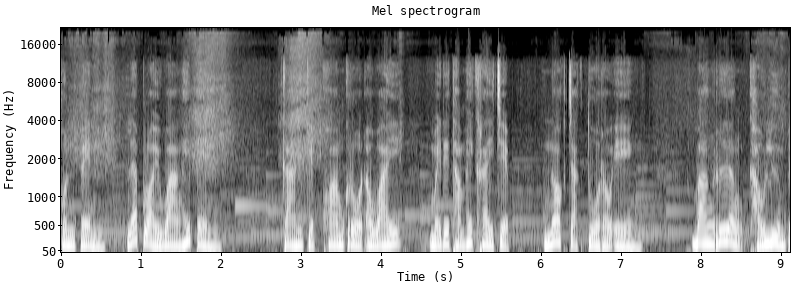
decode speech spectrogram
คนเป็น และปล่อยวางให้เป็น การเก็บความโกรธเอาไว้ ไม่ได้ทำให้ใครเจ็บ นอกจากตัวเราเอง บางเรื่องเขาลืมไป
